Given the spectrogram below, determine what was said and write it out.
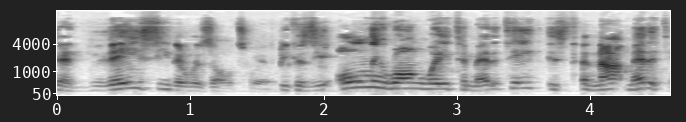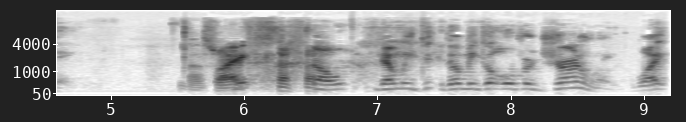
that they see the results with. Because the only wrong way to meditate is to not meditate. That's right. right? so then we do, then we go over journaling. Why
